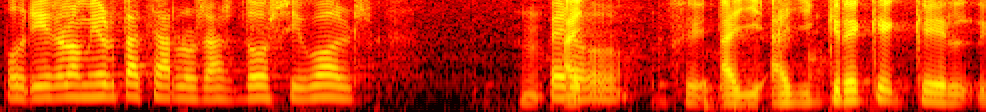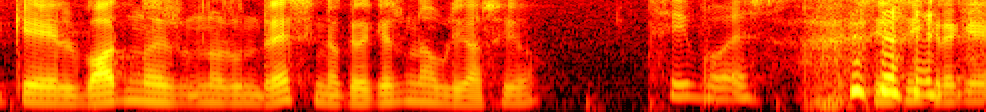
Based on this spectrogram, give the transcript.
Podries a lo millor tatxar-los als dos si vols. Però... All, sí, allí, allí crec que, que, el, que el vot no és, no és un dret, sinó crec que és una obligació. Sí, pues... Sí, sí, crec que...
